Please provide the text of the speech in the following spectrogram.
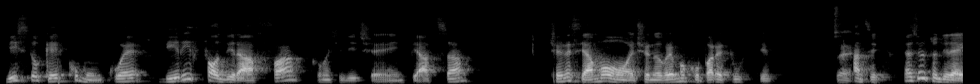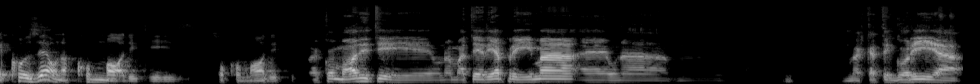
visto che comunque di riffa o di raffa, come si dice in piazza, ce ne siamo e ce ne dovremmo occupare tutti. Sì. Anzi, innanzitutto direi cos'è una commodities o commodity? Una commodity è una materia prima, è una, una categoria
